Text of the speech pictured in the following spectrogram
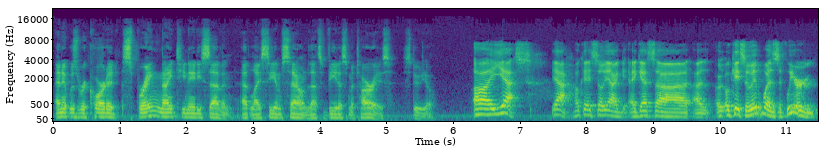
And it was recorded spring 1987 at Lyceum Sound. That's Vitus Matare's studio. Uh, yes. Yeah. Okay. So yeah, I I guess. Uh, uh, okay. So it was if we were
